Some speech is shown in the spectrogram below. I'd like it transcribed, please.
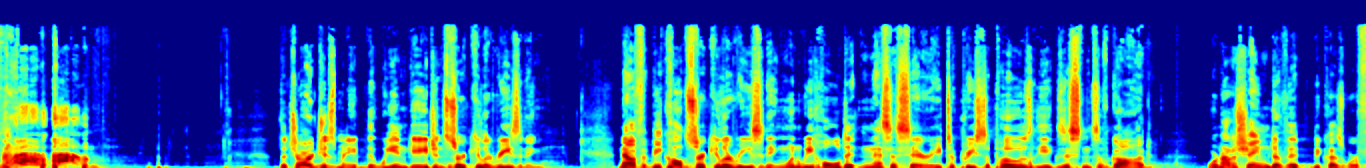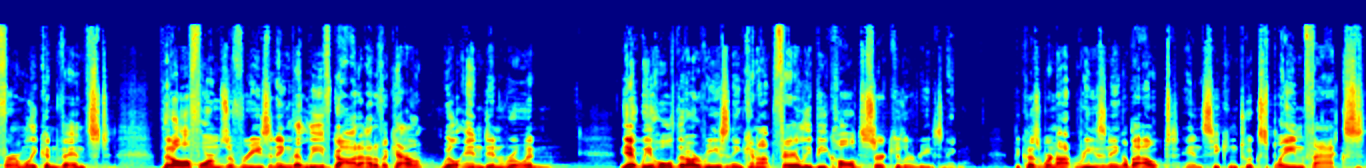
The charge is made that we engage in circular reasoning. Now, if it be called circular reasoning when we hold it necessary to presuppose the existence of God, We're not ashamed of it because we're firmly convinced that all forms of reasoning that leave God out of account will end in ruin. Yet we hold that our reasoning cannot fairly be called circular reasoning because we're not reasoning about and seeking to explain facts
